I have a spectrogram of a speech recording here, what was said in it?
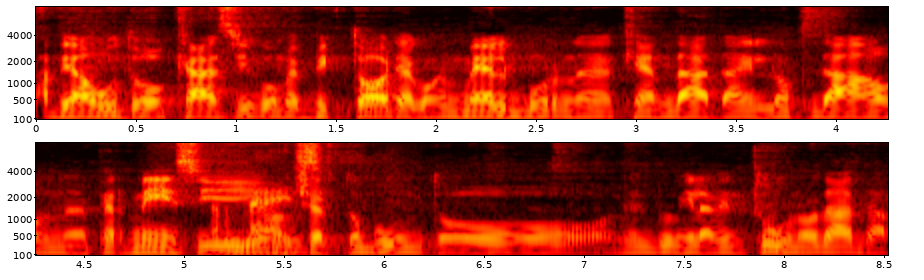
abbiamo avuto casi come Victoria, come Melbourne, che è andata in lockdown per mesi, per mesi. a un certo punto nel 2021, da, da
